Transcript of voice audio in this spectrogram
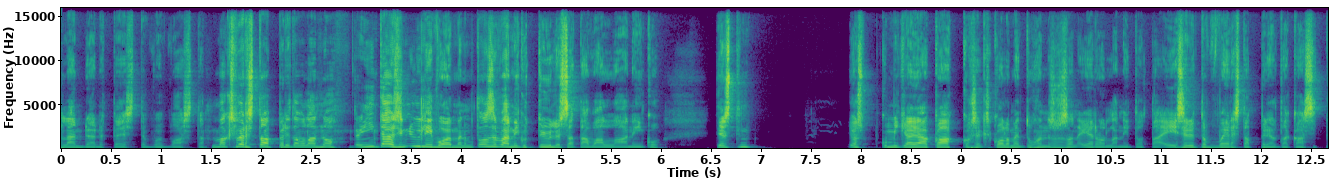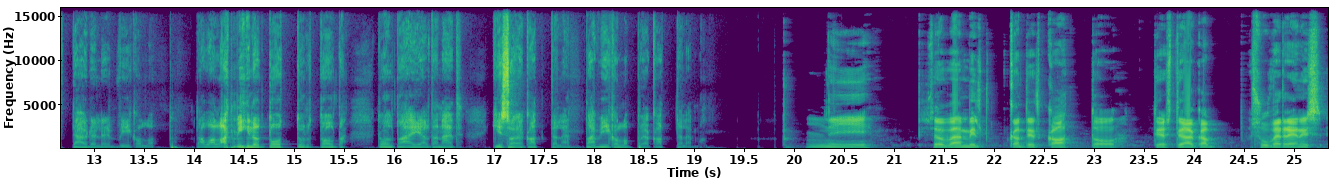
Landoa nyt ei sitten voi vastata. Max Verstappen tavallaan, no, niin täysin ylivoimainen, mutta on se vähän niinku tylsä tavallaan. Niinku, tietysti jos kumminkin ajaa kakkoseksi kolmen tuhannesosan erolla, niin tota, ei se nyt ole Verstappeniltakaan sitten täydellinen viikonloppu. Tavallaan mihin on tottunut tuolta, tuolta äijältä näitä kisoja kattelemaan, tai viikonloppuja kattelemaan. Niin, se on vähän miltä kantilta kattoo. Tietysti aika suvereenis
